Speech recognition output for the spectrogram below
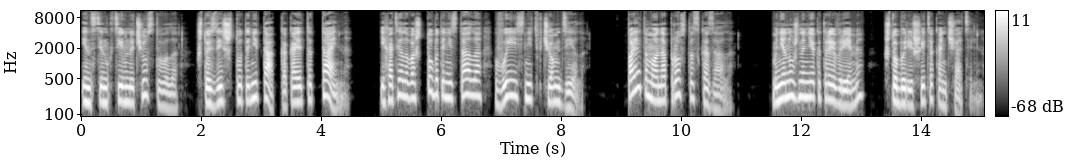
инстинктивно чувствовала, что здесь что-то не так, какая-то тайна, и хотела во что бы то ни стало выяснить, в чем дело. Поэтому она просто сказала, «Мне нужно некоторое время, чтобы решить окончательно».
